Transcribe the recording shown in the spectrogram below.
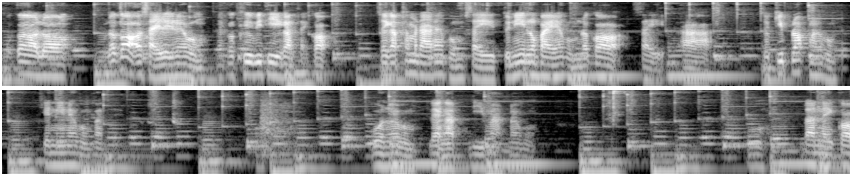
แล้วก็ลองแล้วก็เอาใส่เลยนะครับผมแล้วก็คือวิธีการใส่ก็ใส่กับธรรมดานะครับผมใส่ตัวนี้ลงไปนะผมแล้วก็ใส่อ่าตัวกิฟล็อกนะครับผมแค่นี้นะครับผมการใส่ นครับผมแรงอัดดีมากนะครับผมด้านในก็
